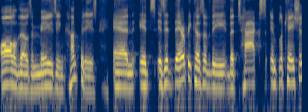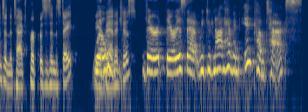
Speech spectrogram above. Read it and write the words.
all of those amazing companies. And it's is it there because of the the tax implications and the tax purposes in the state, the Well, we- advantages? there there is that we do not have an income tax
